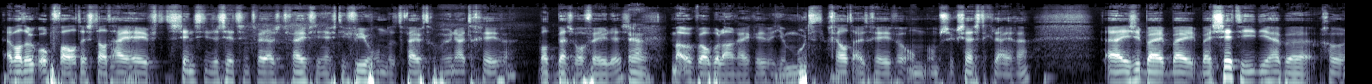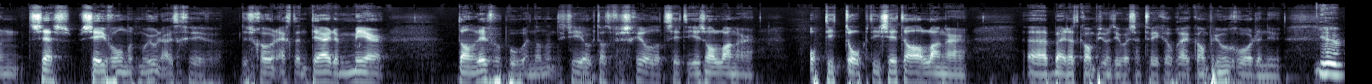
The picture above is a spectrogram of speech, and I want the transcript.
En wat ook opvalt is dat hij heeft, sinds hij er zit in 2015, heeft hij 450 miljoen uitgegeven. Wat best wel veel is. ja. Maar ook wel belangrijk, je moet geld uitgeven om, om succes te krijgen. Eh, je ziet bij, bij, bij City, die hebben gewoon 600, 700 miljoen uitgegeven. Dus gewoon echt een derde meer dan Liverpool. En dan zie je ook dat verschil. Dat City is al langer op die top. Die zitten al langer eh, bij dat kampioen. Die zijn twee keer op rij kampioen geworden nu. Ja,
